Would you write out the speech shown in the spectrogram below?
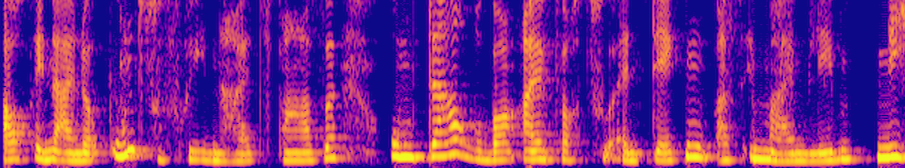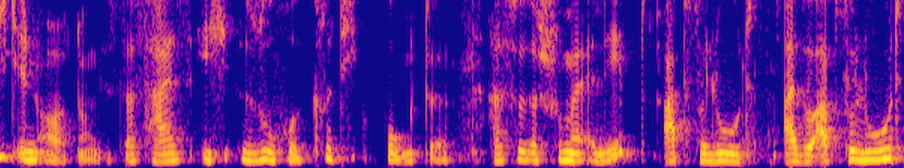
auch in einer Unzufriedenheitsphase, um darüber einfach zu entdecken, was in meinem Leben nicht in Ordnung ist. Das heißt, ich suche Kritikpunkte. Hast du das schon mal erlebt? Absolut. Also absolut.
